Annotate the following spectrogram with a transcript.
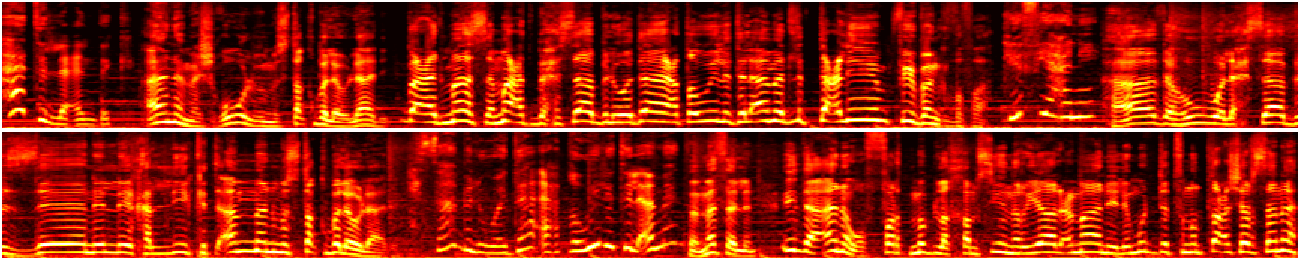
هات اللي عندك. أنا مشغول بمستقبل أولادي. بعد ما سمعت بحساب الودائع طويلة الأمد للتعليم في بنك ظفار. كيف يعني؟ هذا هو الحساب الزين اللي يخليك تأمن مستقبل أولادك. حساب الودائع طويلة الأمد؟ فمثلا إذا أنا وفرت مبلغ 50 ريال عماني لمدة 18 سنة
